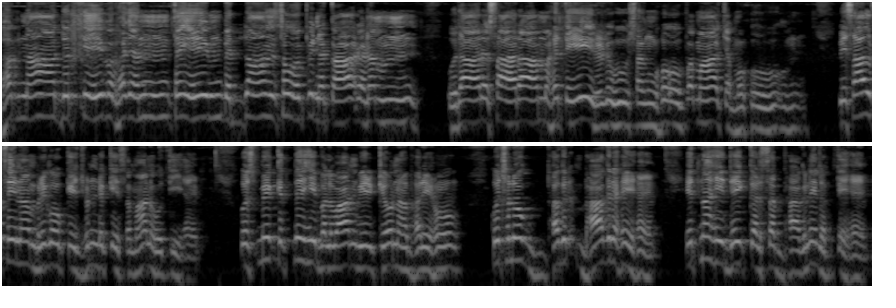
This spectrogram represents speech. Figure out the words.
भग्नादुत्यव भजन्ते विद्वांसोपि न कारणम। उदार सारा महते संघोपमा चमुहु विशाल सेना मृगों के झुंड के समान होती है। उसमें कितने ही बलवान वीर क्यों न भरे हों? कुछ लोग भग, भाग रहे हैं। इतना ही देखकर सब भागने लगते हैं।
